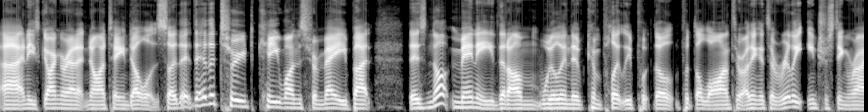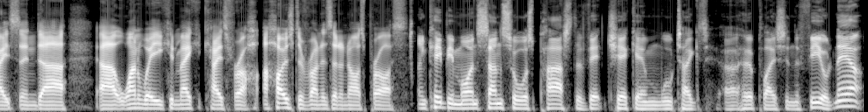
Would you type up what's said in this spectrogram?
Uh, and he's going around at $19. So they're, they're the two key ones for me. But there's not many that I'm willing to completely put the put the line through. I think it's a really interesting race and uh, uh, one where you can make a case for a, a host of runners at a nice price. And keep in mind, Sunsource passed the vet check and will take uh, her place in the field. Now,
